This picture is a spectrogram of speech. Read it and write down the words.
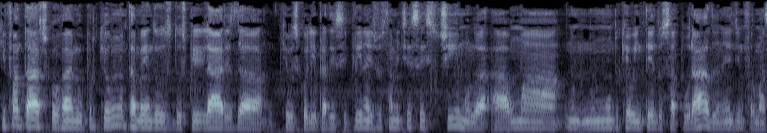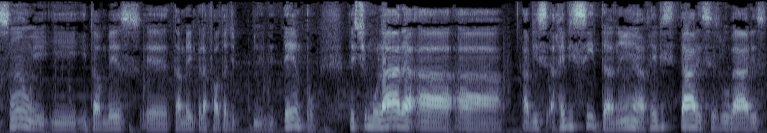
Que fantástico, Raimo, porque um também dos, dos pilares da, que eu escolhi para a disciplina é justamente esse estímulo a uma, num, mundo que eu entendo saturado né, de informação e, e, e talvez é, também pela falta de, de tempo, de estimular a, a, a, a revisita, né, a revisitar esses lugares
